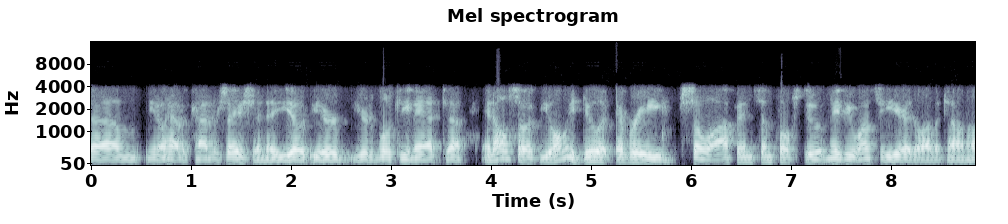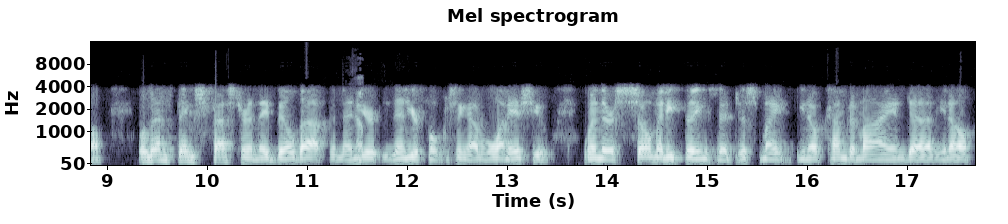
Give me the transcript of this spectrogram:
um, you know, have a conversation. Uh, you, you're you're looking at, uh, and also if you only do it every so often, some folks do it maybe once a year. They'll have a town hall. Well, then things fester and they build up, and then yep. you're then you're focusing on one issue. When there's so many things that just might, you know, come to mind, uh, you know,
